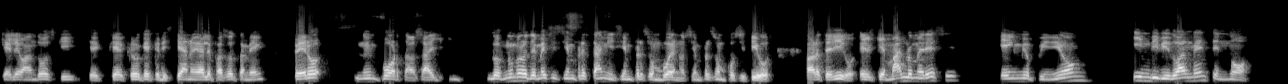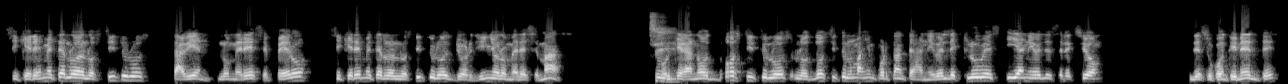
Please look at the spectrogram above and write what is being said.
que Lewandowski, que, que creo que Cristiano ya le pasó también, pero no importa, o sea, los números de Messi siempre están y siempre son buenos, siempre son positivos. Ahora te digo, el que más lo merece, en mi opinión, individualmente no. Si quieres meterlo de los títulos, está bien, lo merece, pero si quieres meterlo de los títulos, Jorginho lo merece más sí. porque ganó dos títulos, los dos títulos más importantes a nivel de clubes y a nivel de selección de su continente,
